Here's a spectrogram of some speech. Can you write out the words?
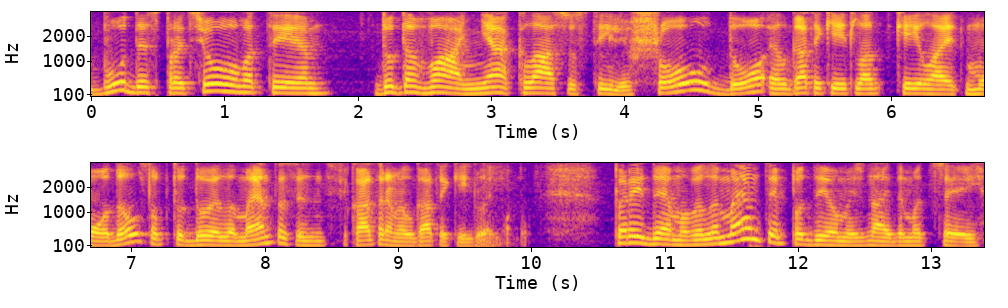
Буде спрацьовувати додавання класу стилі show до Elgato Keylight Model, тобто до елемента з ідентифікатором Elgato Keylight Model. Перейдемо в елементи, подивимось, знайдемо цей,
